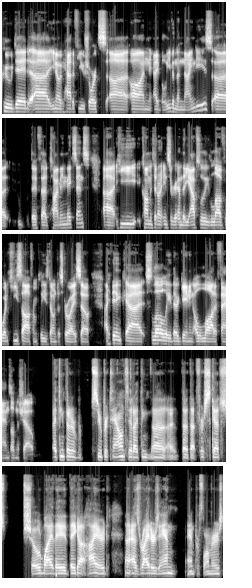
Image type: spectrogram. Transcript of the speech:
who did, uh, you know, had a few shorts uh, on, I believe, in the 90s, uh, if that timing makes sense. Uh, he commented on Instagram that he absolutely loved what he saw from Please Don't Destroy. So I think slowly they're gaining a lot of fans on the show. I think they're super talented. I think that that first sketch showed why they they got hired as writers and and performers.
